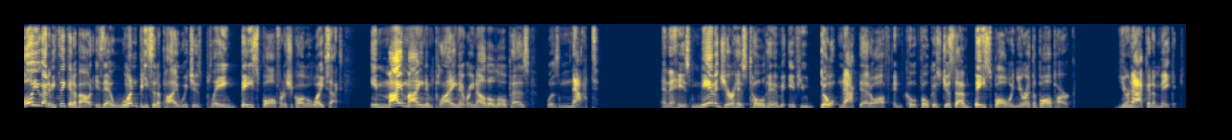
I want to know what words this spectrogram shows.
all you got to be thinking about is that one piece of the pie, which is playing baseball for the Chicago White Sox. In my mind, implying that Reynaldo Lopez was not. And that his manager has told him if you don't knock that off and co- focus just on baseball when you're at the ballpark, you're not going to make it.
